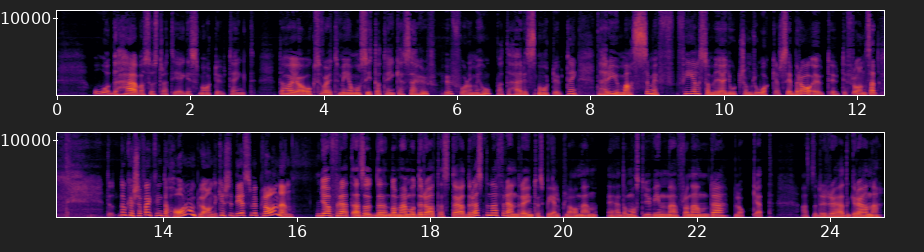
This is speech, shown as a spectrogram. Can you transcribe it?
åh, det här var så strategiskt smart uttänkt. Det har jag också varit med om att sitta och tänka så här, hur, hur får de ihop att det här är smart uttänkt? Det här är ju massor med fel som vi har gjort som råkar se bra ut utifrån. Så att de, de kanske faktiskt inte har någon plan. Det kanske är det som är planen. Ja, för att alltså, de, här moderata stödrösterna förändrar ju inte spelplanen. Eh, de måste ju vinna från andra blocket, alltså det rödgröna.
